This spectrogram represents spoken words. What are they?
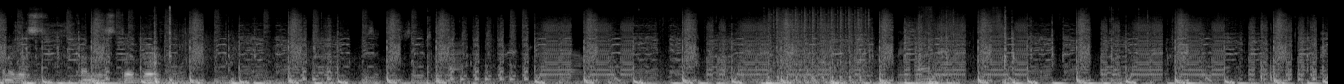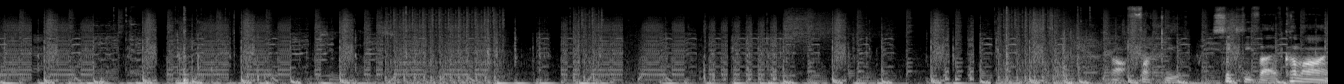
Kinda just, kinda stood there. Oh, fuck you. 65, come on.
